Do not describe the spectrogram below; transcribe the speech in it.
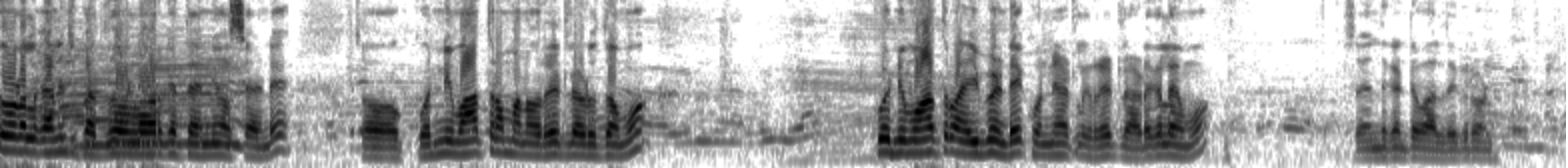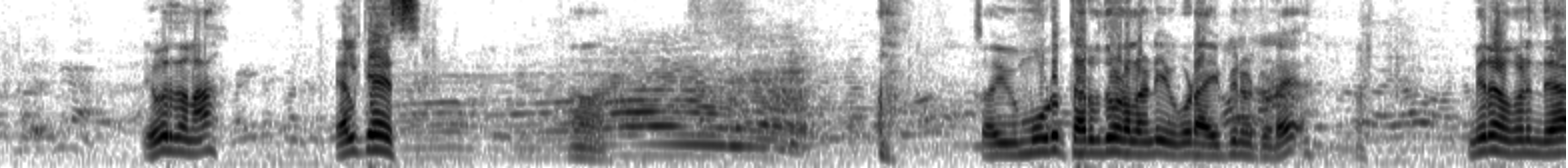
దూడల కాడి నుంచి పెద్ద దూడల వరకు అయితే అన్నీ వస్తాయండి. సో కొన్ని మాత్రం మనం రేట్లు అడుగుతాము. కొన్ని మాత్రం అయిపోయింటాయి కొన్ని వాటికి రేట్లు అడగలేము. సో ఎందుకంటే వాళ్ళ దగ్గర ఉండి ఎవరిదనా ఎల్కేఎస్. సో ఇవి మూడు తరుపు దూడలండి ఇవి కూడా అయిపోయినట్టుడే మీరే కొనిందా?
